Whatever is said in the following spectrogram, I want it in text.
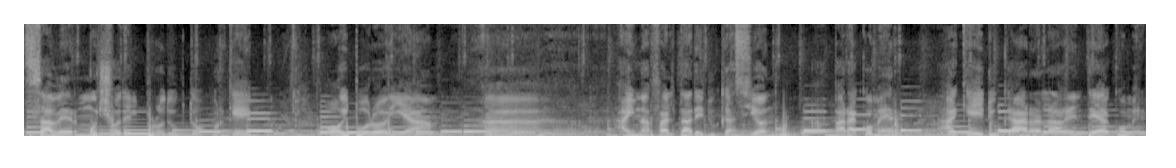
saber mucho del producto porque hoy por hoy ya hay una falta de educación para comer, hay que educar a la gente a comer.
